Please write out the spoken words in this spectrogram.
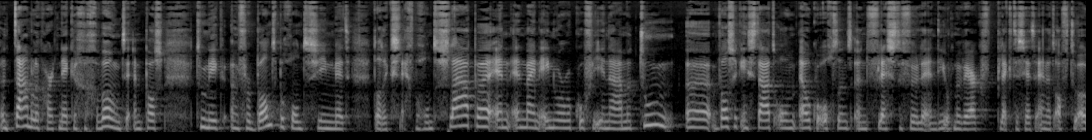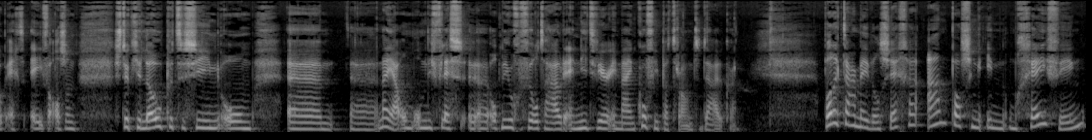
een tamelijk hardnekkige gewoonte. En pas toen ik een verband begon te zien met dat ik slecht begon te slapen en, en mijn enorme koffieinname, toen uh, was ik in staat om elke ochtend een fles te vullen en die op mijn werkplek te zetten. En het af en toe ook echt even als een stukje lopen te zien om, uh, nou ja, om, om die fles uh, opnieuw gevuld te houden en niet weer in mijn koffiepatroon te duiken. Wat ik daarmee wil zeggen, aanpassingen in een omgeving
